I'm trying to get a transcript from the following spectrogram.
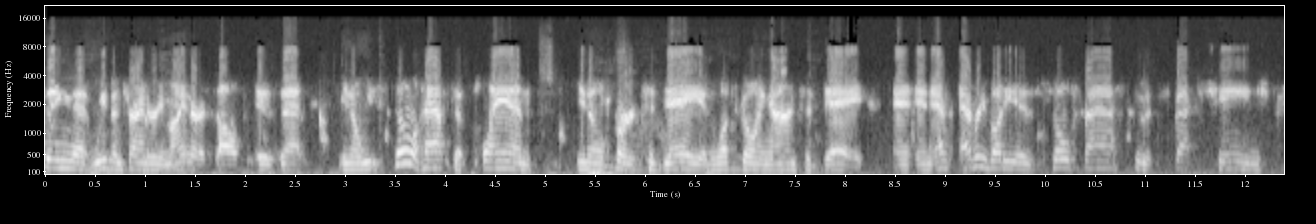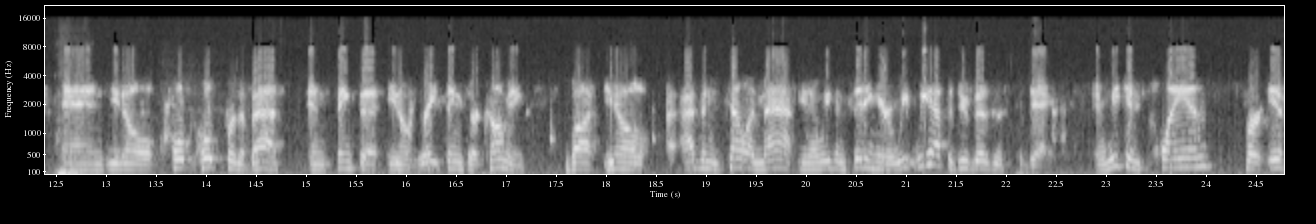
thing that we've been trying to remind ourselves is that you know we still have to plan, you know, for today and what's going on today and, and ev- everybody is so fast to expect change and you know hope hope for the best and think that you know great things are coming. But you know, I- I've been telling Matt, you know, we've been sitting here. We we have to do business today, and we can plan for if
